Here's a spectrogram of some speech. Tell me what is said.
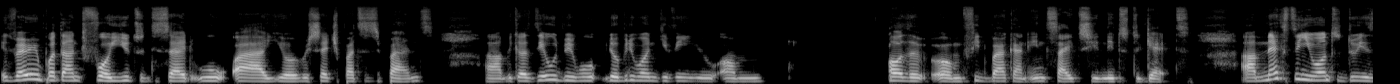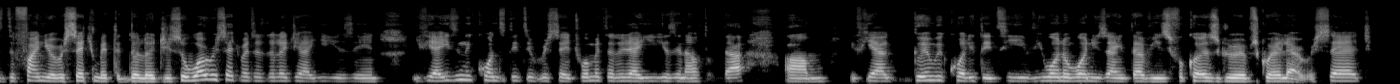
it's very important for you to decide who are your research participants uh, because they would be they'll be the one giving you um all the um, feedback and insights you need to get. Um, next thing you want to do is define your research methodology. So, what research methodology are you using? If you are using the quantitative research, what methodology are you using out of that? Um, if you are going with qualitative, you want to one user interviews, focus groups, correlate research.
